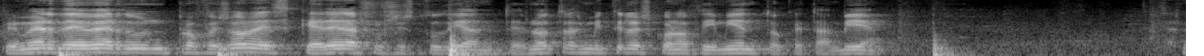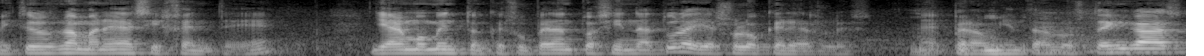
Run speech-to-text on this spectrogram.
Primer deber de un profesor es querer a sus estudiantes, no transmitirles conocimiento, que también. Transmitirlos de una manera exigente. ¿eh? Ya en el momento en que superan tu asignatura ya solo quererles. ¿eh? Pero mientras los tengas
